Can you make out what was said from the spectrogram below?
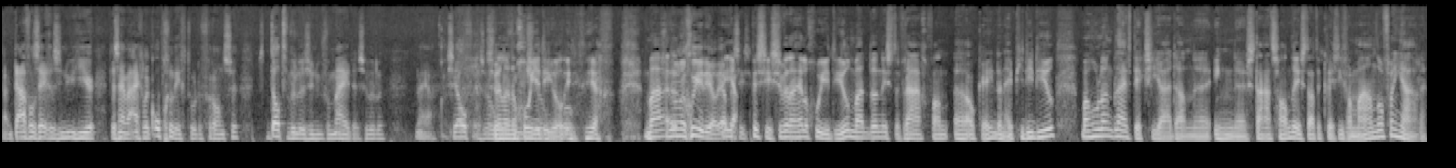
Nou, daarvan zeggen ze nu hier, daar zijn we eigenlijk opgelicht door de Fransen. Dus dat willen ze nu vermijden. Ze willen nou ja, zelf en zo... Ze willen een goede deal. Ja. Maar, ze willen een goede deal, ja, precies. Ja, precies. Ze willen een hele goede deal, maar dan is de vraag van... Uh, oké, okay, dan heb je die deal. Maar hoe lang blijft Dexia dan uh, in uh, staatshanden? Is dat een kwestie van maanden of van jaren?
